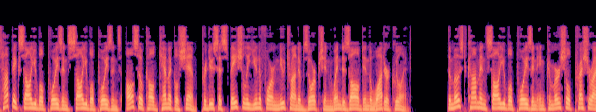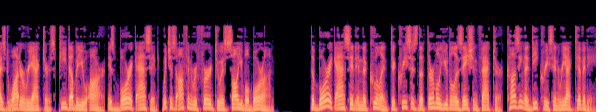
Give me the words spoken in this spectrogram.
Topic soluble poisons Soluble poisons, also called chemical shim, produce a spatially uniform neutron absorption when dissolved in the water coolant. The most common soluble poison in commercial pressurized water reactors is boric acid, which is often referred to as soluble boron. The boric acid in the coolant decreases the thermal utilization factor, causing a decrease in reactivity.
